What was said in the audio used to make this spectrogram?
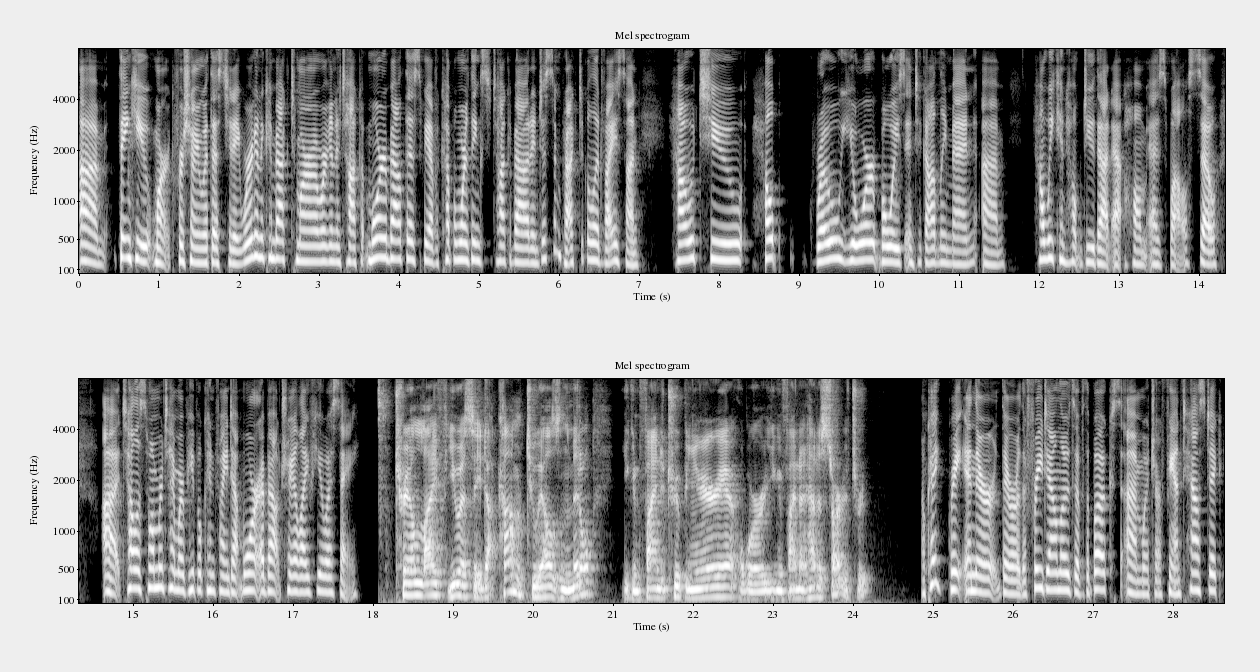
Um, thank you, Mark, for sharing with us today. We're going to come back tomorrow. We're going to talk more about this. We have a couple more things to talk about and just some practical advice on how to help grow your boys into godly men, um, how we can help do that at home as well. So, uh, tell us one more time where people can find out more about Trail Life USA. TrailLifeUSA.com, two L's in the middle. You can find a troop in your area or you can find out how to start a troop. Okay, great. And there there are the free downloads of the books, um, which are fantastic.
